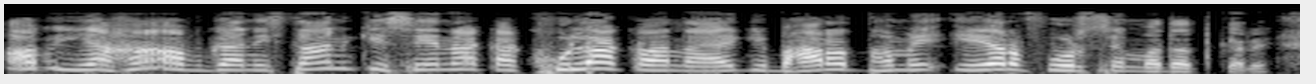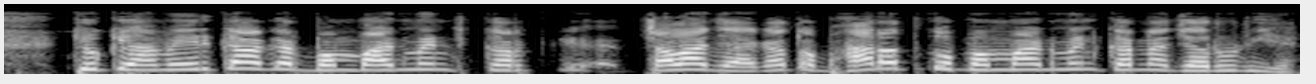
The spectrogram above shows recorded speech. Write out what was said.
अब यहाँ अफ़गानिस्तान की सेना का खुला कहना है कि भारत हमें एयरफोर्स से मदद करे, क्योंकि अमेरिका अगर बम्बार्डमेंट कर, चला जाएगा तो भारत को बम्बार्डमेंट करना ज़रूरी है,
